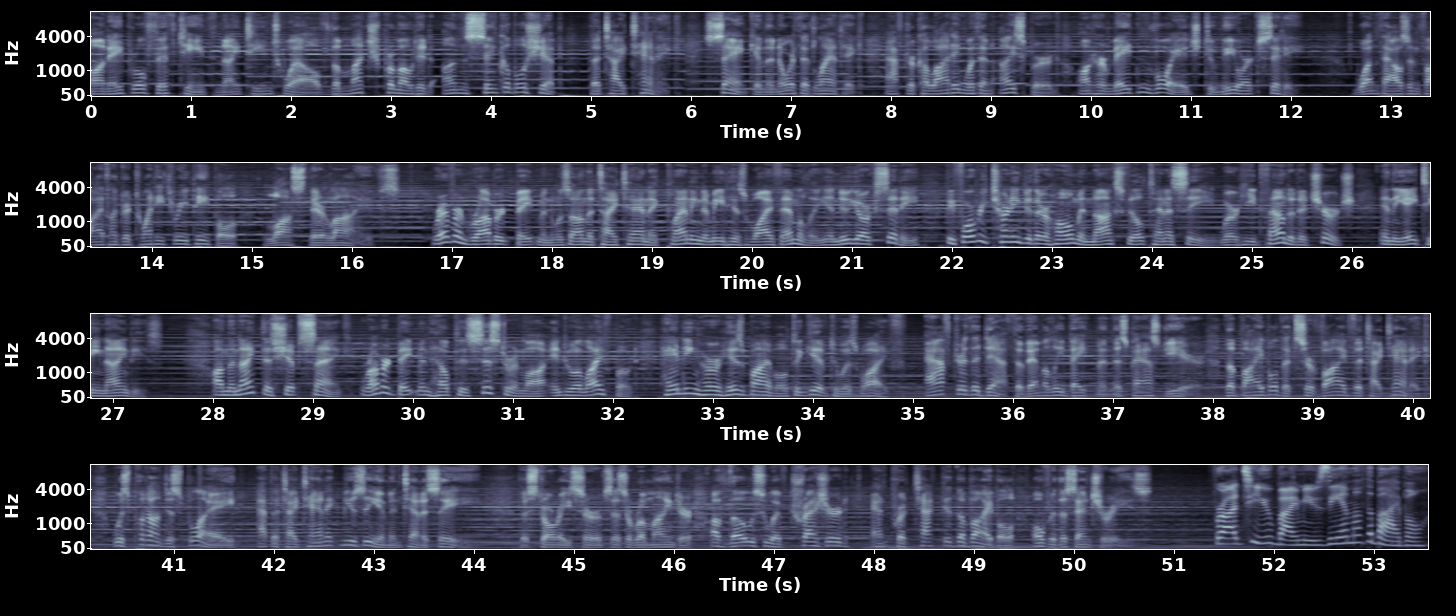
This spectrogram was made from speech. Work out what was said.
On April 15, 1912, the much promoted unsinkable ship, the Titanic, sank in the North Atlantic after colliding with an iceberg on her maiden voyage to New York City. 1,523 people lost their lives. Reverend Robert Bateman was on the Titanic planning to meet his wife Emily in New York City before returning to their home in Knoxville, Tennessee, where he'd founded a church in the 1890s. On the night the ship sank, Robert Bateman helped his sister in law into a lifeboat, handing her his Bible to give to his wife. After the death of Emily Bateman this past year, the Bible that survived the Titanic was put on display at the Titanic Museum in Tennessee. The story serves as a reminder of those who have treasured and protected the Bible over the centuries. Brought to you by Museum of the Bible.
